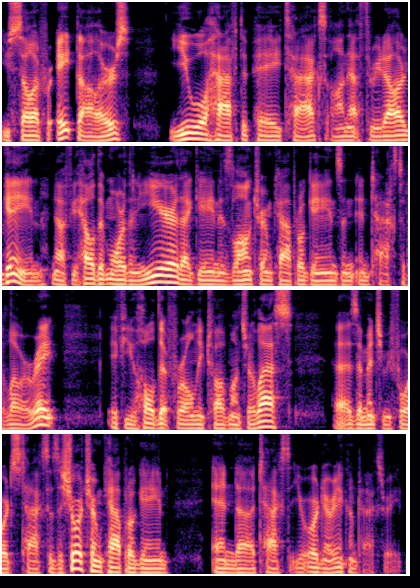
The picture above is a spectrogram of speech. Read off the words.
you sell it for $8, you will have to pay tax on that $3 gain. Now, if you held it more than a year, that gain is long term capital gains and, and, taxed at a lower rate. If you hold it for only 12 months or less, uh, as I mentioned before, it's taxed as a short term capital gain and uh, taxed at your ordinary income tax rate.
